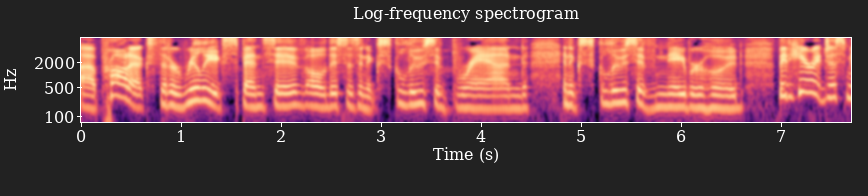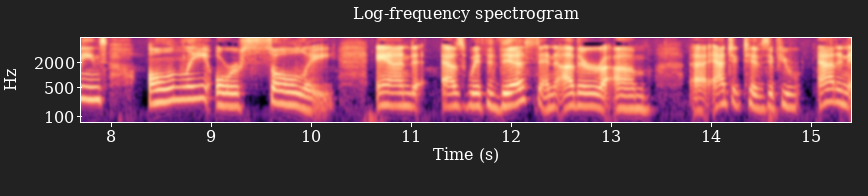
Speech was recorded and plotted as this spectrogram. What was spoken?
uh, products that are really expensive. Oh, this is an exclusive brand, an exclusive neighborhood. But here it just means only or solely. And as with this and other um, uh, adjectives, if you add an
